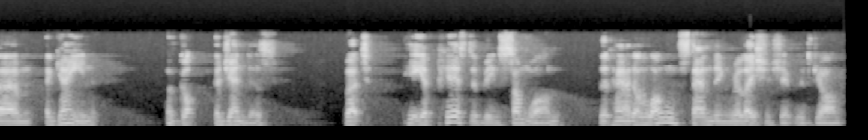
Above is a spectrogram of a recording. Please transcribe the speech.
um, again, have got agendas, but he appears to have been someone that had a long standing relationship with John,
